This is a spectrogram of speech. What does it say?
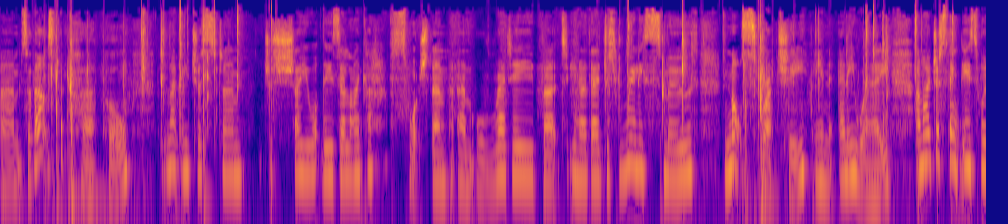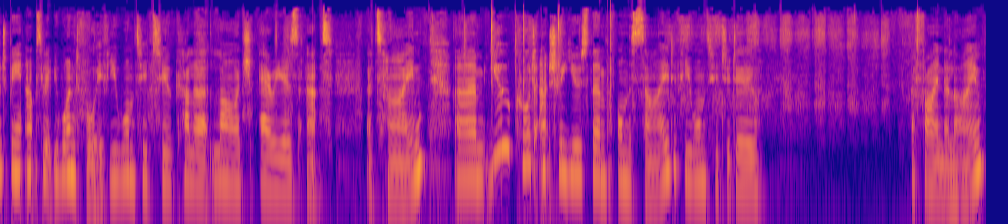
Um, so that's the purple. Let me just um, just show you what these are like. I have swatched them um, already, but you know, they're just really smooth, not scratchy in any way. And I just think these would be absolutely wonderful if you wanted to colour large areas at a time. Um, you could actually use them on the side if you wanted to do a finer line.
